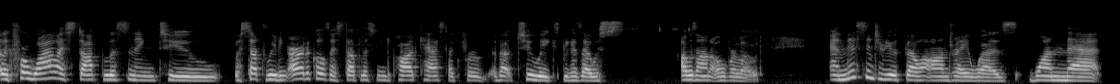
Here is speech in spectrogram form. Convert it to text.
like for a while, I stopped listening to, I stopped reading articles, I stopped listening to podcasts, like for about two weeks because I was, I was on overload. And this interview with Bella Andre was one that,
